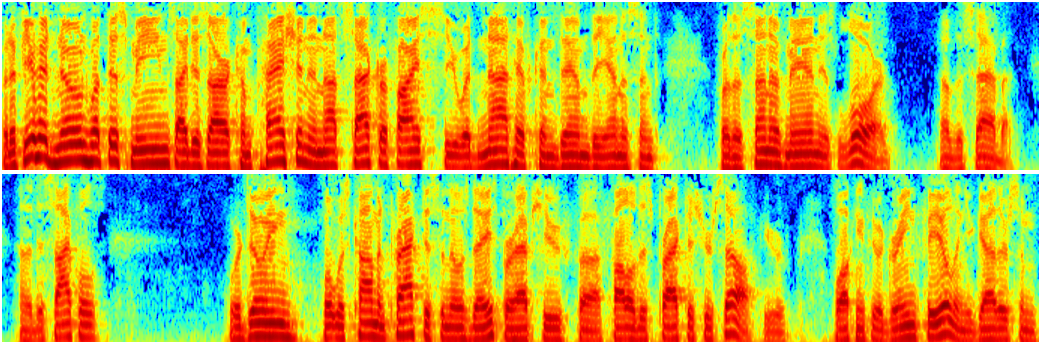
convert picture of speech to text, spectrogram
But if you had known what this means, I desire compassion and not sacrifice, you would not have condemned the innocent, for the Son of Man is Lord of the Sabbath. Now the disciples were doing what was common practice in those days. Perhaps you've uh, followed this practice yourself. You're walking through a green field and you gather some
